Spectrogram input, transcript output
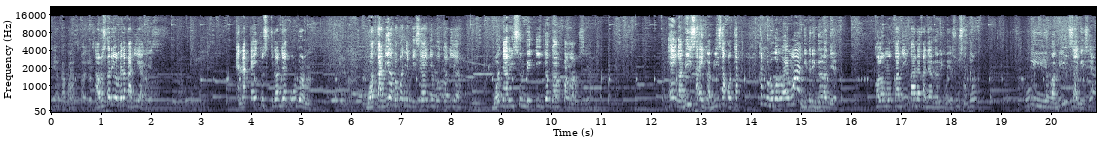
ya nggak apa-apa guys. Harus tadi ngambil kadia guys. Enaknya itu skillnya dia cooldown buat kadia pokoknya guys ya. Dia buat kadia buat nyari sun B3 gampang harusnya eh nggak bisa eh nggak bisa kocak. Kan udah bukan UM lagi triggerannya kalau mau kadi nggak ada kadi harga 5 ya susah dong. Wih nggak bisa guys ya.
